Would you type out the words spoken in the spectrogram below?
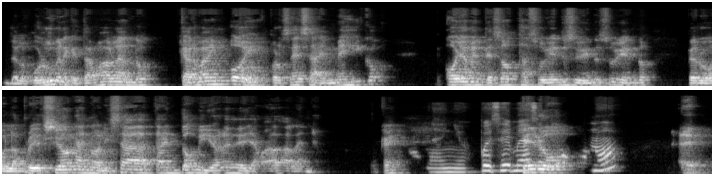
de, los volúmenes que estamos hablando, Carvine hoy procesa en México, obviamente eso está subiendo y subiendo y subiendo, pero la proyección anualizada está en 2 millones de llamadas al año. ¿Okay? Al año. Pues se me Pero, hace poco, ¿no? Eh,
